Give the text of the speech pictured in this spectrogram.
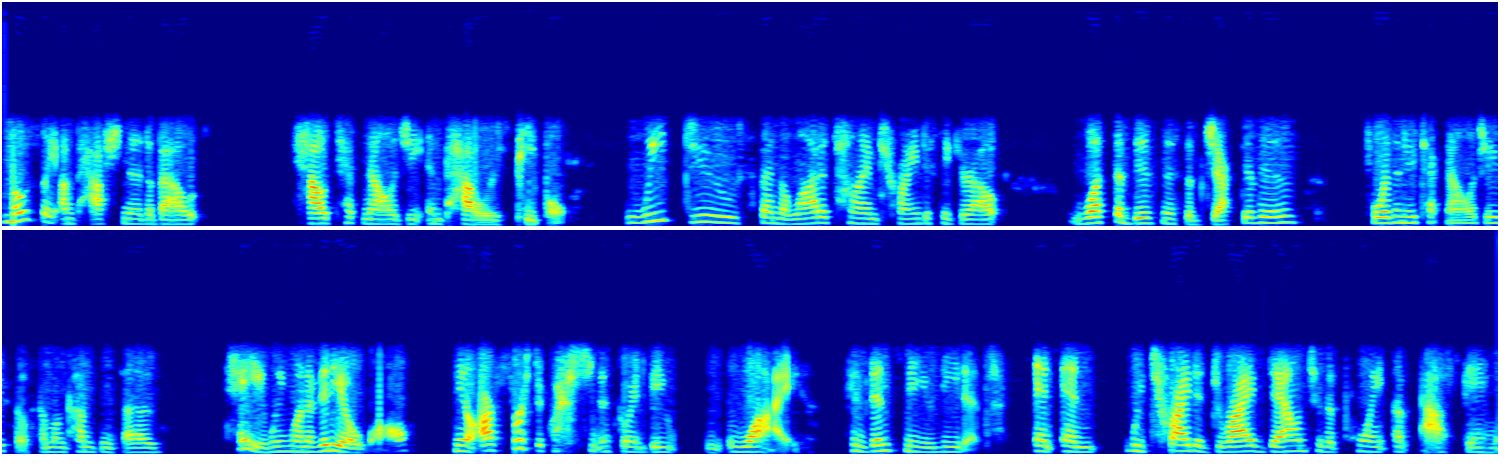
Mostly, I'm passionate about how technology empowers people. We do spend a lot of time trying to figure out what the business objective is for the new technology. So if someone comes and says, hey, we want a video wall, you know, our first question is going to be why? Convince me you need it. And and we try to drive down to the point of asking,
